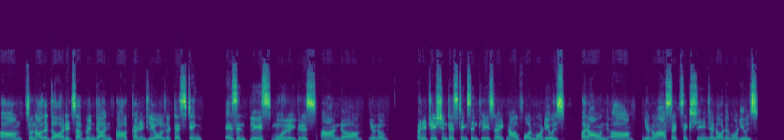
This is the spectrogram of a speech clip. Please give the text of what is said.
Um, so now that the audits have been done, uh, currently all the testing is in place, more rigorous, and um, you know penetration testings in place right now for modules around um, you know assets exchange and order modules.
